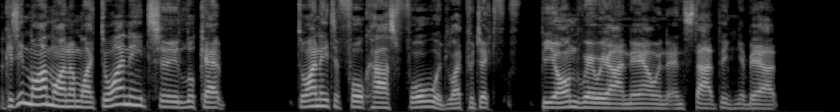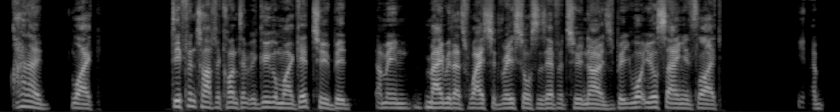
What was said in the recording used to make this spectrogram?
Because in my mind, I'm like, do I need to look at, do I need to forecast forward, like project beyond where we are now and, and start thinking about, I don't know, like different types of content that Google might get to, but I mean, maybe that's wasted resources, effort, who knows? But what you're saying is like, you know,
